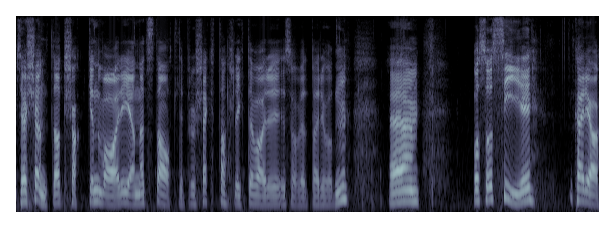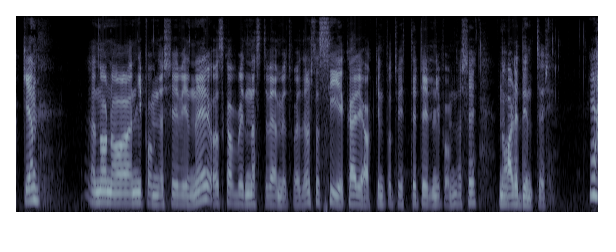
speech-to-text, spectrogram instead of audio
så jeg skjønte at sjakken var igjen et statlig prosjekt, da, slik det var i sovjetperioden. Eh, og så sier Karjakin når nå Nipomnesji vinner og skal bli den neste VM-utfordreren, så sier Karjakin på Twitter til Nipomnesji nå er det din tur. Ja.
